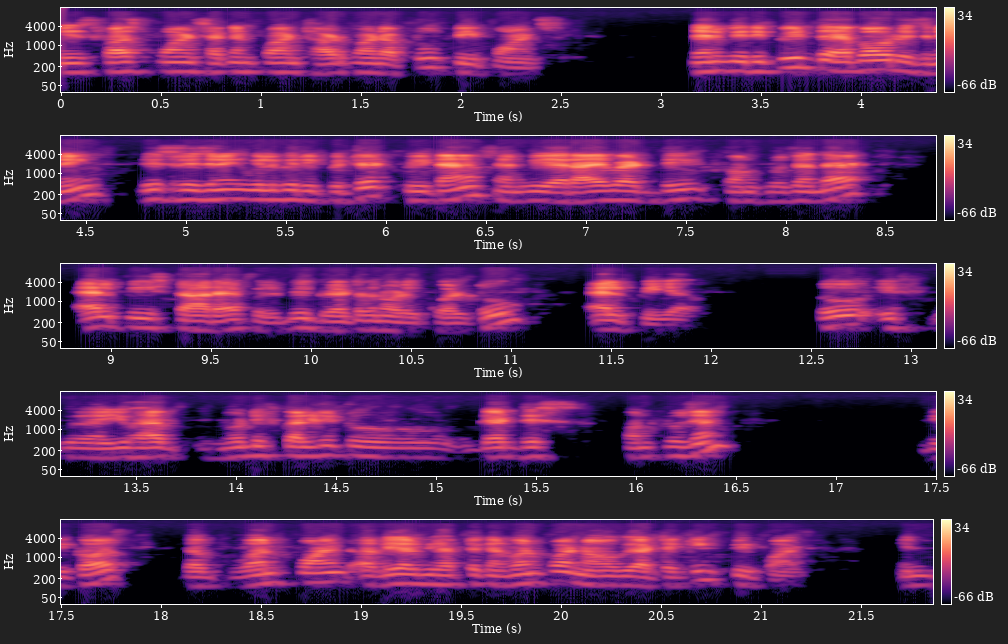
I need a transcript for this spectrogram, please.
means first point, second point, third point up to P points. Then we repeat the above reasoning. This reasoning will be repeated P times and we arrive at the conclusion that LP star F will be greater than or equal to LPF. So if uh, you have no difficulty to get this conclusion because the one point earlier we have taken one point, now we are taking P point. In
